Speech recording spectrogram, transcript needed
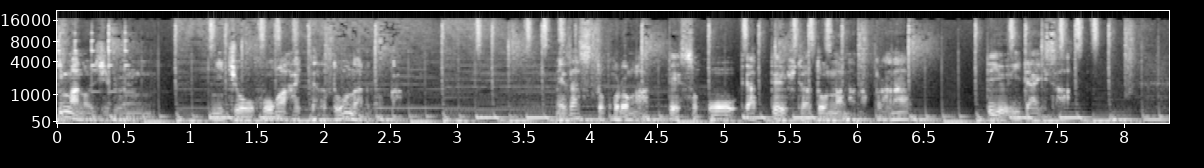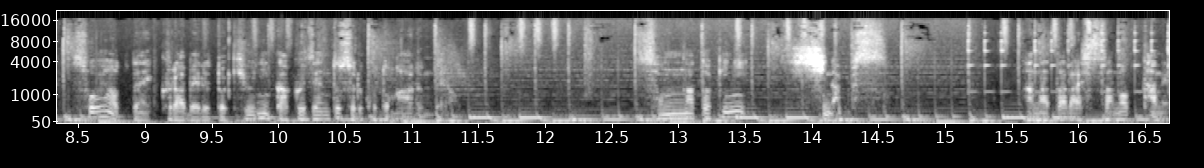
今の自分に情報が入ったらどうなるのか。目指すところがあってそこをやってる人はどんななのかなっていう偉大さ。そういうのってね比べると急に愕然とすることがあるんだよ。そんな時にシナプス。あなたらしさの種。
